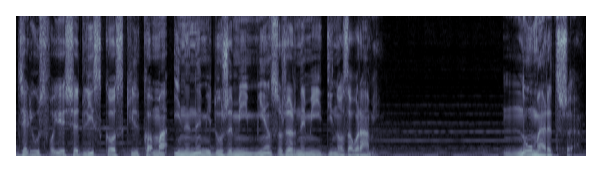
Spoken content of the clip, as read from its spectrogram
dzielił swoje siedlisko z kilkoma innymi dużymi mięsożernymi dinozaurami. Numer 3.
